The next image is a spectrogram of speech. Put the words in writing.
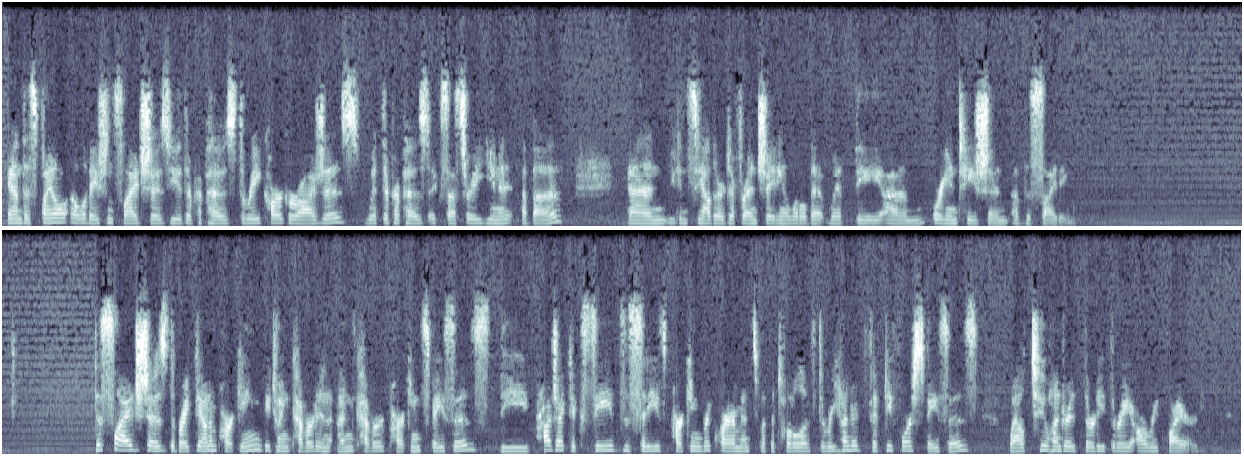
And this final elevation slide shows you the proposed three car garages with the proposed accessory unit above. And you can see how they're differentiating a little bit with the um, orientation of the siding. This slide shows the breakdown in parking between covered and uncovered parking spaces. The project exceeds the city's parking requirements with a total of 354 spaces, while 233 are required.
